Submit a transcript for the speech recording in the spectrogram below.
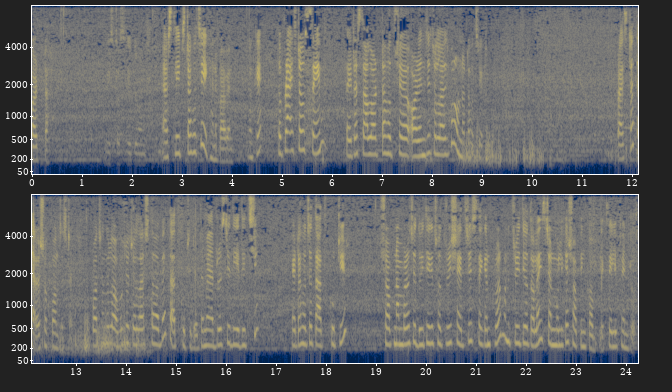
পার্টটা আর স্লিপসটা হচ্ছে এখানে পাবেন ওকে তো প্রাইসটাও সেম তো এটার সালোয়ারটা হচ্ছে অরেঞ্জে চলে আসবে ওনাটা হচ্ছে এটা। প্রাইসটা তেরোশো পঞ্চাশ টাকা। তো পছন্দ হলে অবশ্যই চলে আসতে হবে তাঁতকুটিরে তো আমি অ্যাড্রেসটি দিয়ে দিচ্ছি। এটা হচ্ছে তাঁতকুটির। শপ নাম্বার হচ্ছে দুই থেকে ছত্রিশ সাঁত্রিশ সেকেন্ড ফ্লোর মানে তৃতীয় তলা eastern Mallika shopping complex elephant road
